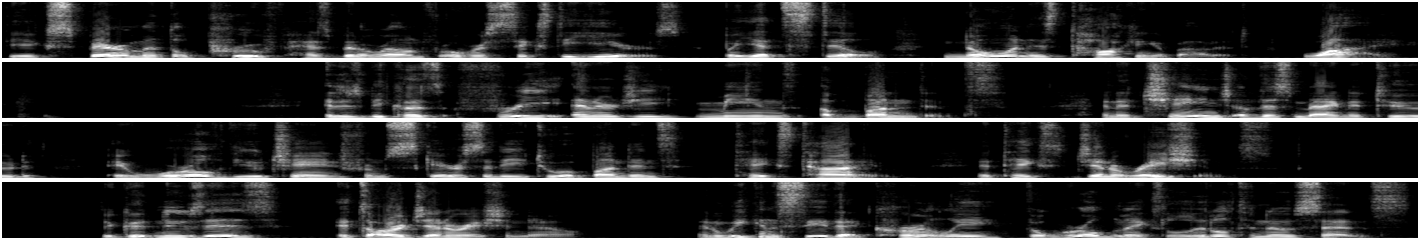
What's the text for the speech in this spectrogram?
The experimental proof has been around for over 60 years, but yet still, no one is talking about it. Why? It is because free energy means abundance, and a change of this magnitude a worldview change from scarcity to abundance takes time. It takes generations. The good news is, it's our generation now. And we can see that currently the world makes little to no sense,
